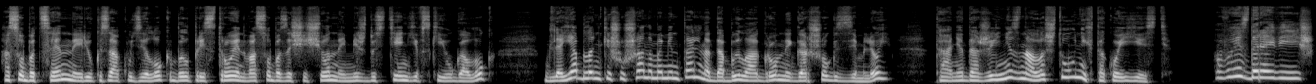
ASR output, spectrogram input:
Особо ценный рюкзак-узелок был пристроен в особо защищенный междустеньевский уголок. Для яблоньки Шушана моментально добыла огромный горшок с землей — Таня даже и не знала, что у них такое есть. «Выздоровеешь,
